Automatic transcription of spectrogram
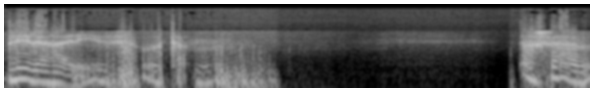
בלי להעליב אותם. עכשיו,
